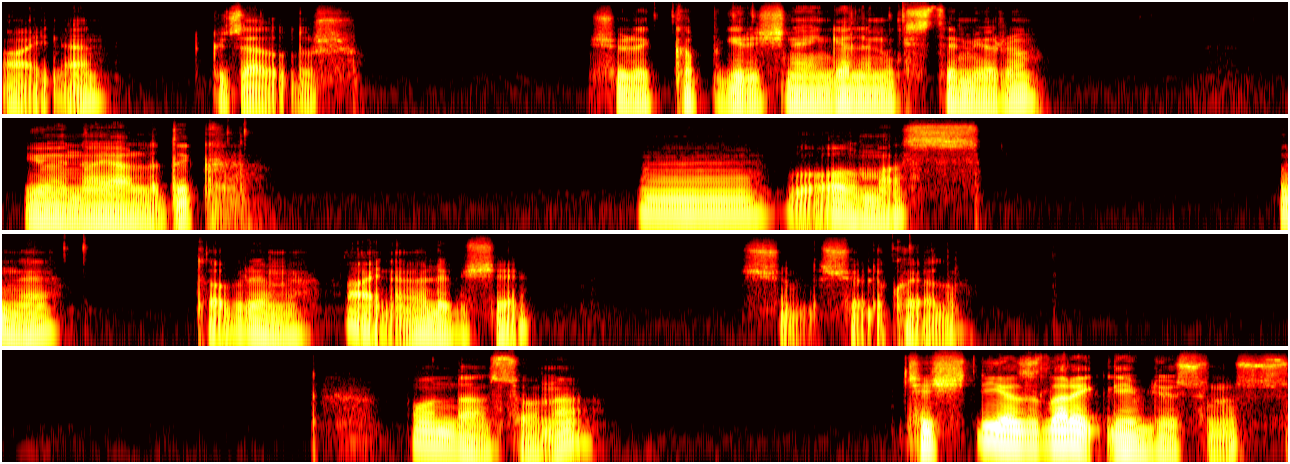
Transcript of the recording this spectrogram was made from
Aynen. Güzel olur. Şuradaki kapı girişini engellemek istemiyorum. Yönü ayarladık. Hmm, bu olmaz. Bu ne? Tabure mi? Aynen öyle bir şey. Şunu da şöyle koyalım. Ondan sonra çeşitli yazılar ekleyebiliyorsunuz.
